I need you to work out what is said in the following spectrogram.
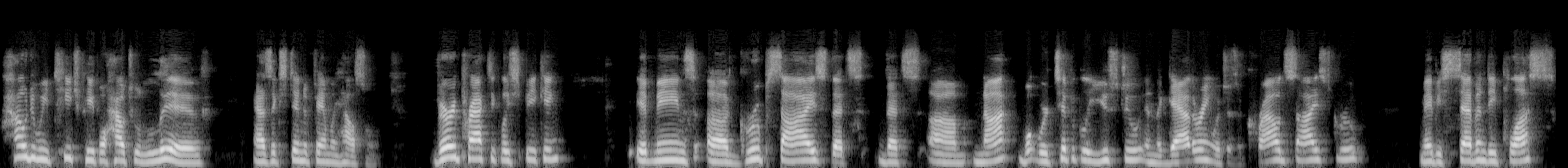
how do we teach people how to live as extended family household? Very practically speaking, it means a group size that's that's um, not what we're typically used to in the gathering, which is a crowd-sized group, maybe 70 plus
